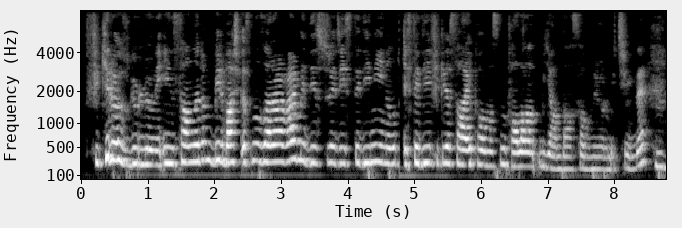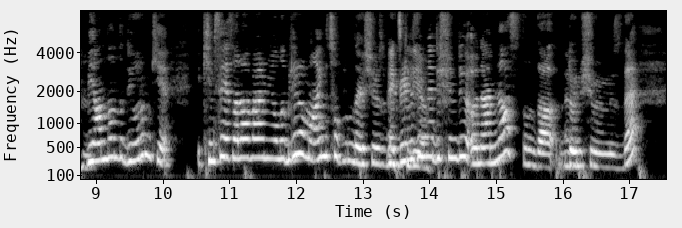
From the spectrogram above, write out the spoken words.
fikir özgürlüğünü, insanların bir başkasına zarar vermediği sürece istediğini inanıp istediği fikre sahip olmasını falan bir yandan savunuyorum içimde. Hı hı. Bir yandan da diyorum ki kimseye zarar vermiyor olabilir ama aynı toplumda yaşıyoruz. Birbirimizin ne düşündüğü önemli aslında evet. dönüşümümüzde.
